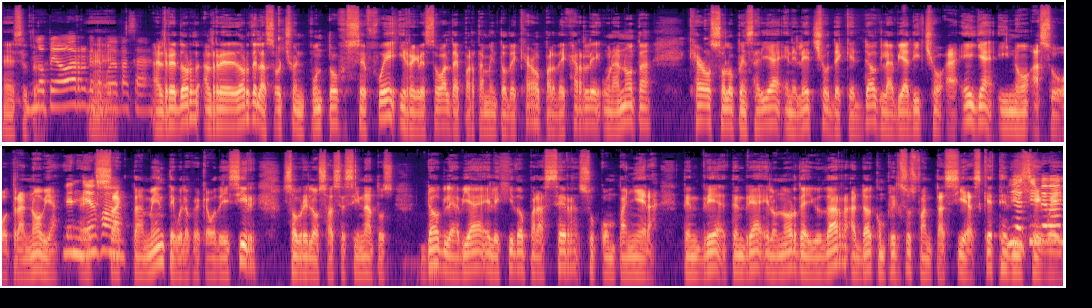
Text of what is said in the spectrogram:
Es lo peor que te puede pasar. Alrededor, alrededor de las 8 en punto se fue y regresó al departamento de Carol para dejarle una nota Carol solo pensaría en el hecho de que Doug le había dicho a ella y no a su otra novia. Exactamente, lo que acabo de decir sobre los asesinatos. Doug le había elegido para ser su compañera. Tendría, tendría el honor de ayudar a Doug a cumplir sus fantasías. ¿Qué te dije, güey?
